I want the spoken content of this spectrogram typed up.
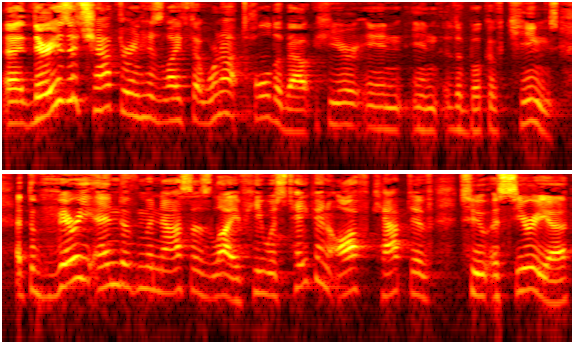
uh, there is a chapter in his life that we're not told about here in, in the book of Kings. At the very end of Manasseh's life, he was taken off captive to Assyria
